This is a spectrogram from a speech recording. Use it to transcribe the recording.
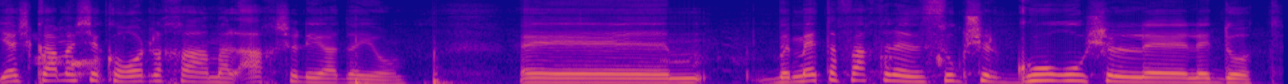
יש כמה שקוראות לך המלאך שלי עד היום. אה, באמת הפכת לאיזה סוג של גורו של לידות.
